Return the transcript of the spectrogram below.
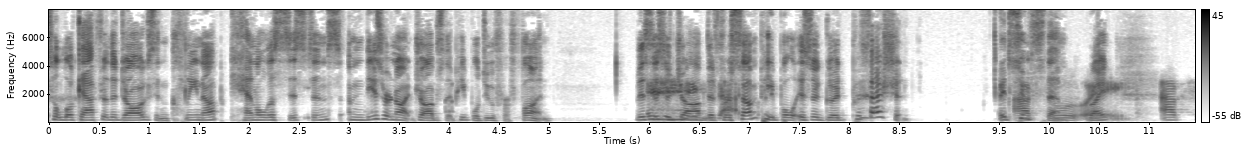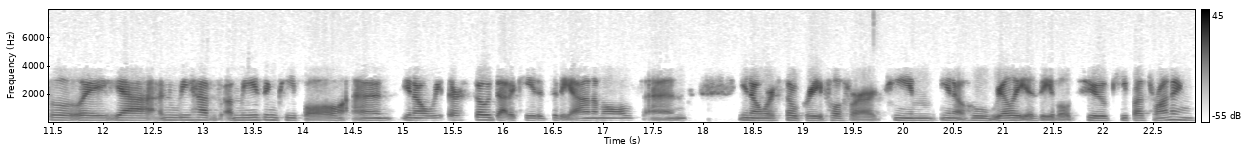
to look after the dogs and clean up, kennel assistants. I mean, these are not jobs that people do for fun. This is a job that for some people is a good profession. It suits Absolutely. them, right? Absolutely. Yeah. And we have amazing people and, you know, we, they're so dedicated to the animals and, you know, we're so grateful for our team, you know, who really is able to keep us running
